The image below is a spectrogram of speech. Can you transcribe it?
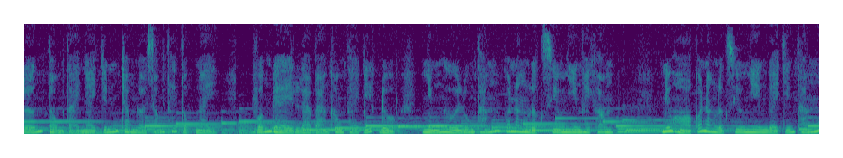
lớn tồn tại ngay chính trong đời sống thế tục này. Vấn đề là bạn không thể biết được những người luôn thắng có năng lực siêu nhiên hay không. Nếu họ có năng lực siêu nhiên để chiến thắng,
